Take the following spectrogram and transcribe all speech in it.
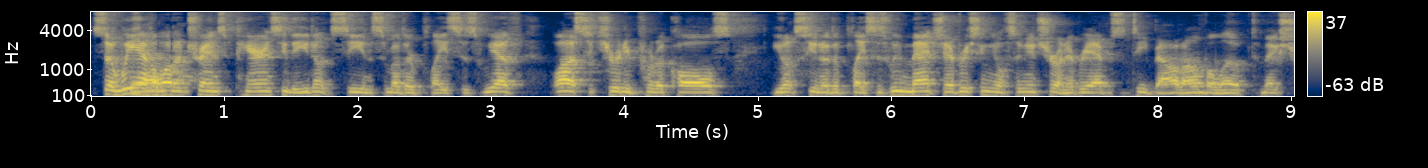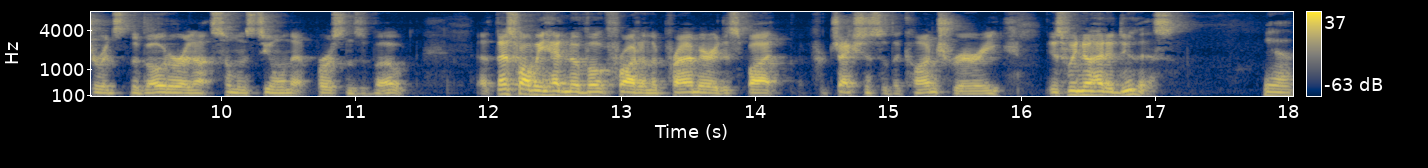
So we yeah. have a lot of transparency that you don't see in some other places. We have a lot of security protocols you don't see in other places. We match every single signature on every absentee ballot envelope to make sure it's the voter and not someone stealing that person's vote. Uh, that's why we had no vote fraud in the primary, despite projections to the contrary. Is we know how to do this. Yeah.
